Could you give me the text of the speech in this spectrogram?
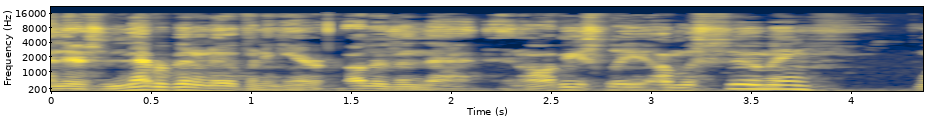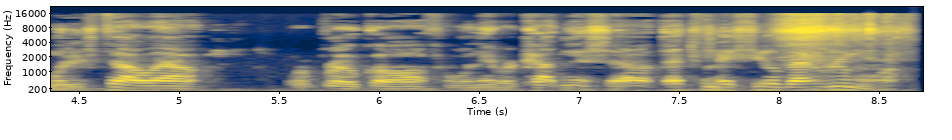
And there's never been an opening here other than that. And obviously, I'm assuming when it fell out or broke off or when they were cutting this out, that's when they sealed that room off.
